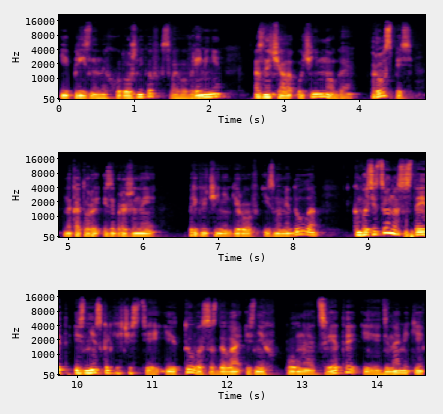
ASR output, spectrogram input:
и признанных художников своего времени, означала очень многое. Роспись, на которой изображены приключения героев из Мамедула, композиционно состоит из нескольких частей, и Тува создала из них полное цвета и динамики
